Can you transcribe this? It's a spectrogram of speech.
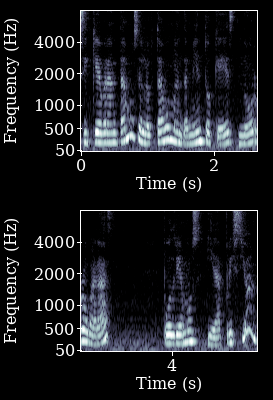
Si quebrantamos el octavo mandamiento que es no robarás, podríamos ir a prisión.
